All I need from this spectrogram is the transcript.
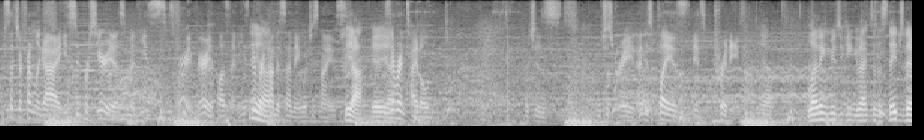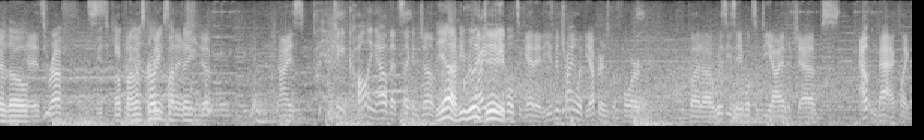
He's such a friendly guy. He's super serious, but he's he's very, very pleasant. He's never Yeah. condescending, which is nice. yeah, yeah, He's yeah. never entitled, which is which is great. And his play is, is pretty. yeah. Letting Mew2King get back to the stage there, though. Yeah, it's rough. It's keep finally up for a big starting something. Yep. Nice. Mewtwo calling out that second jump. Yeah, he really quite did. able to get it. He's been trying with the up airs before, but uh, Wizzy's able to DI the jabs out and back, like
